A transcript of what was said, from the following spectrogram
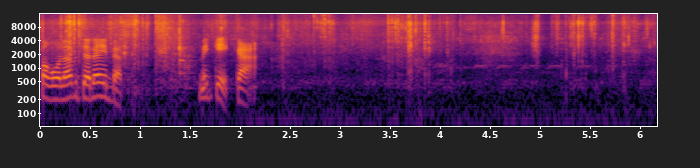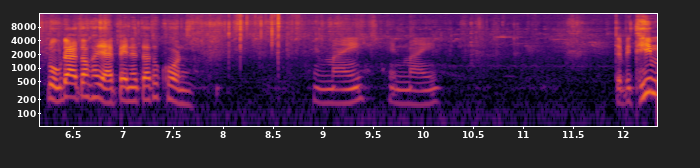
โตแล้วมันจะได้แบบไม่เกะกะ ปลูกได้ต้องขยายเป็นนะจ๊ะทุกคน เห็นไหมเห็นไหม จะไปทิ่ม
